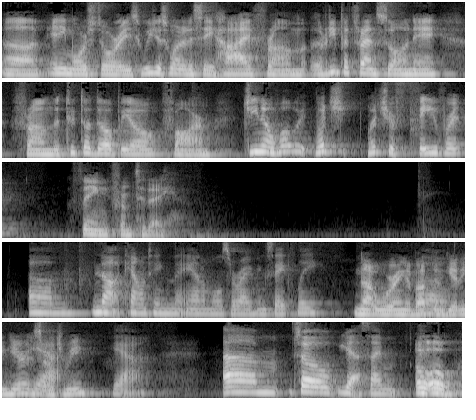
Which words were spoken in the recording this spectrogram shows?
uh, any more stories. We just wanted to say hi from Ripa Ripatransone from the Tutto Doppio farm. Gino, what, what's, what's your favorite thing from today? Um, not counting the animals arriving safely. Not worrying about oh, them getting here? Is yeah, that what you mean? Yeah. Um, so, yes, I'm. Oh, I, oh,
